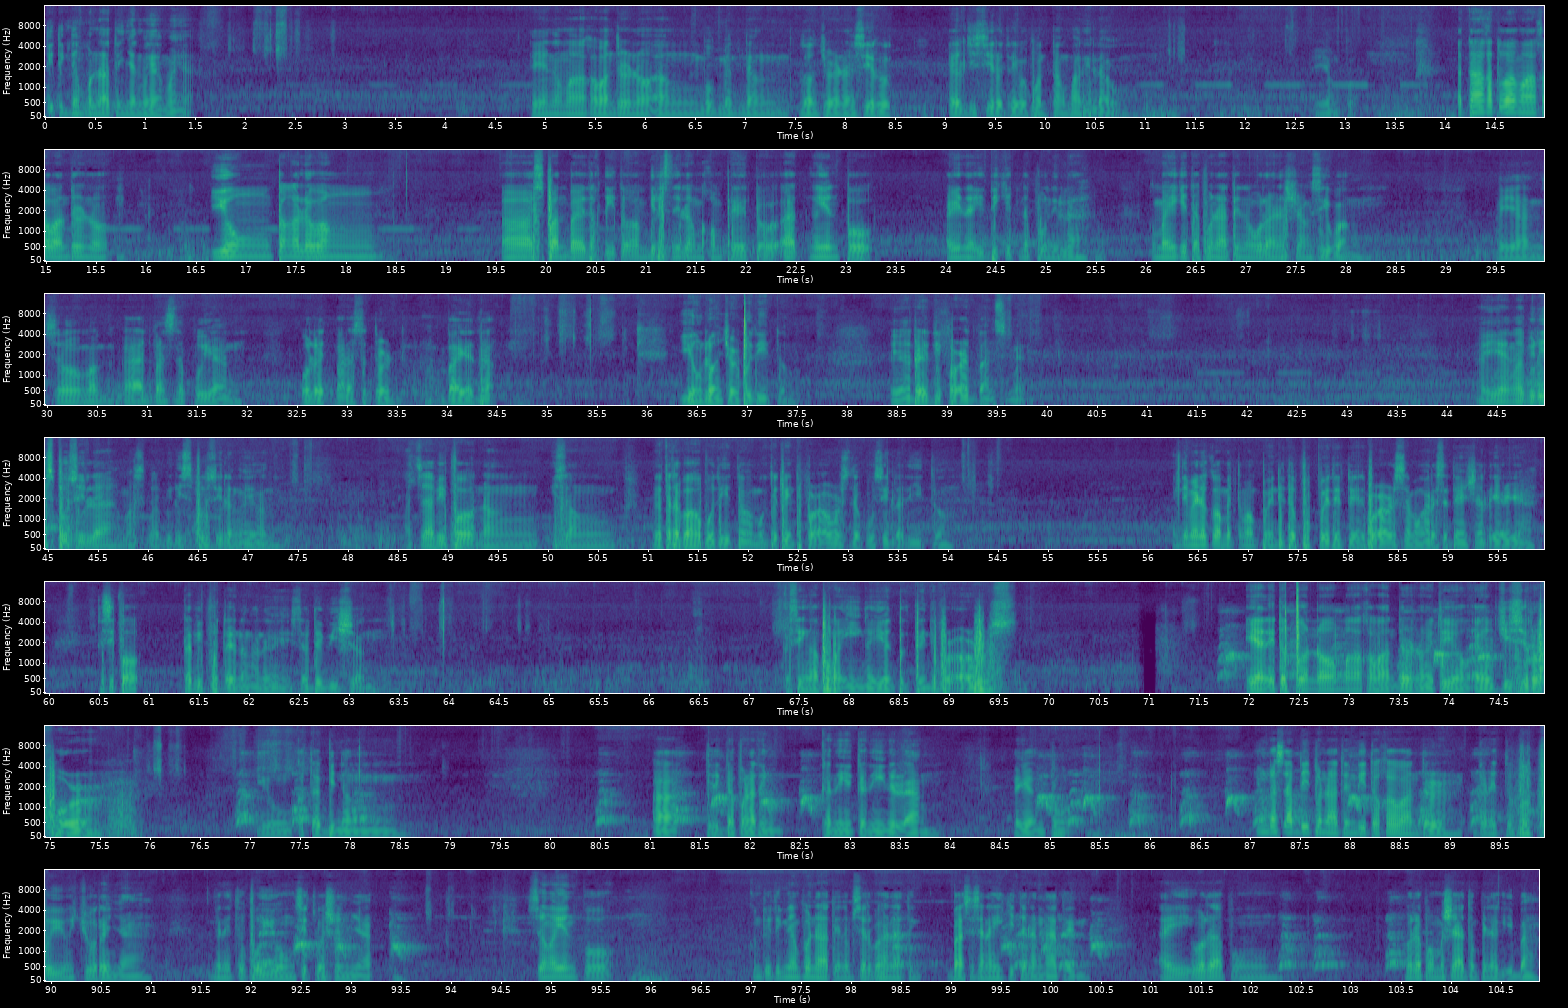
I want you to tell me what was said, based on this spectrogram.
titignan po natin yan maya maya ayan ang mga kawander no ang movement ng launcher na 0 LG03 papuntang Marilao. Ayan po. At nakakatuwa mga kawander no yung pangalawang ah, span viaduct dito ang bilis nilang makompleto at ngayon po ay naidikit na po nila kung makikita po natin na wala na siyang siwang. Ayan, so mag-advance na po yan ulit para sa third viaduct. Yung launcher po dito. Ayan, ready for advancement. Ayan, mabilis po sila. Mas mabilis po sila ngayon. At sabi po ng isang nagtatrabaho po dito, magto 24 hours daw po sila dito. Hindi may nag-comment naman po hindi daw po pwede 24 hours sa mga residential area. Kasi po, tabi po tayo ng ano eh, subdivision. Kasi nga po maingay yun pag 24 hours. Ayan, ito po no, mga commander no, ito yung LG04. Yung katabi ng ah, tinignan po natin kanina, kanina lang. Ayan po. Yung last update po natin dito ka Wonder, ganito po po yung itsura niya. Ganito po yung sitwasyon niya. So ngayon po, kung titignan po natin, obserbahan natin base sa nakikita lang natin, ay wala pong wala pong masyadong pinag-iba.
